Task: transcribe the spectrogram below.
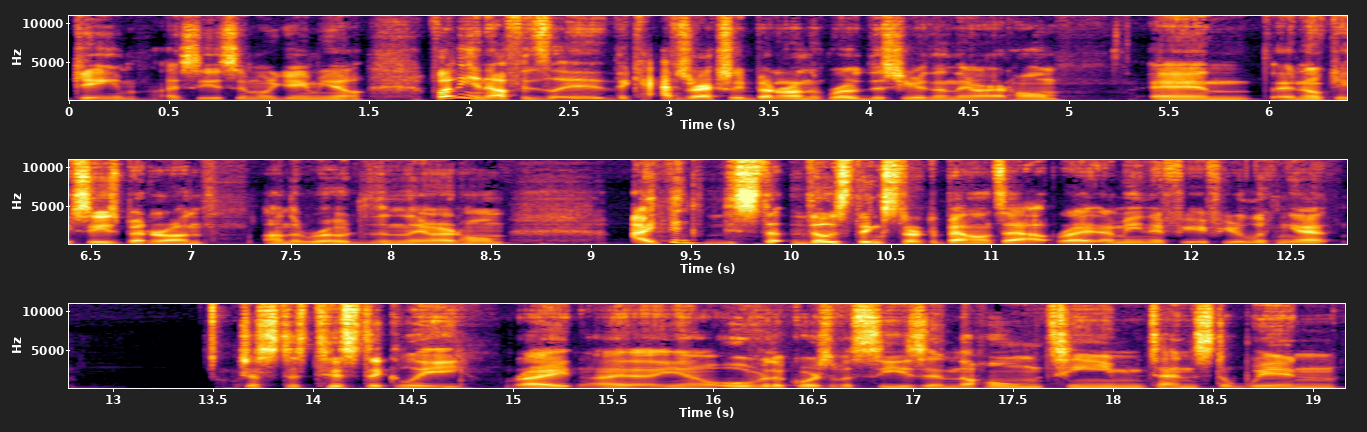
game. I see a similar game. You know, funny enough is uh, the Cavs are actually better on the road this year than they are at home and and OKC is better on on the road than they are at home. I think this, those things start to balance out, right? I mean, if if you're looking at just statistically, right? you know, over the course of a season, the home team tends to win.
